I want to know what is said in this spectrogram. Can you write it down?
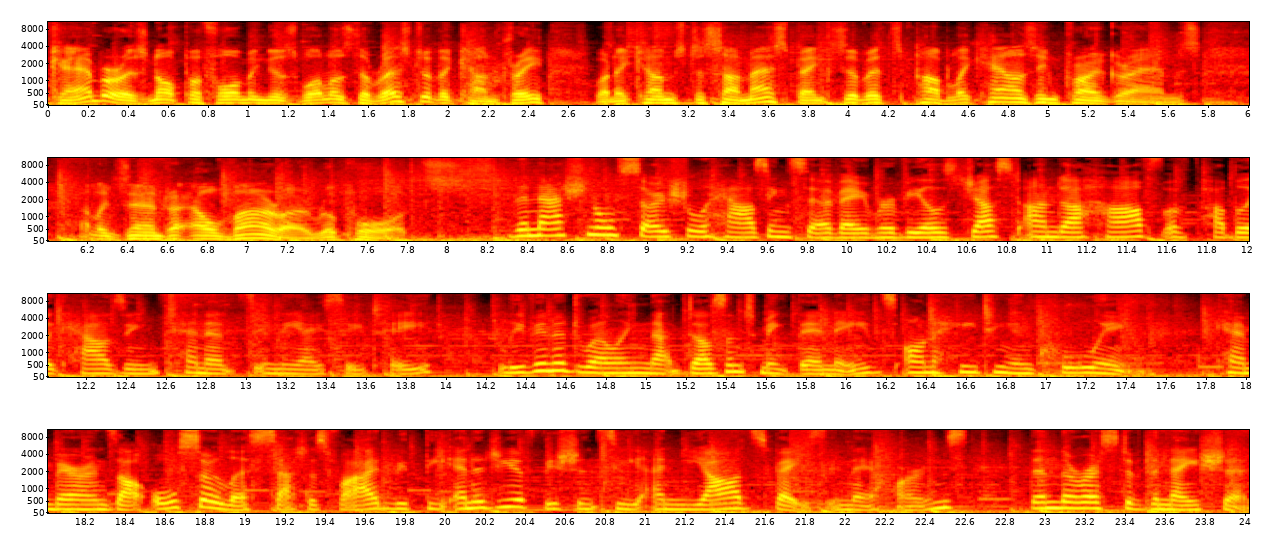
Canberra is not performing as well as the rest of the country when it comes to some aspects of its public housing programs. Alexandra Alvaro reports. The National Social Housing Survey reveals just under half of public housing tenants in the ACT live in a dwelling that doesn't meet their needs on heating and cooling. Canberrans are also less satisfied with the energy efficiency and yard space in their homes than the rest of the nation.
